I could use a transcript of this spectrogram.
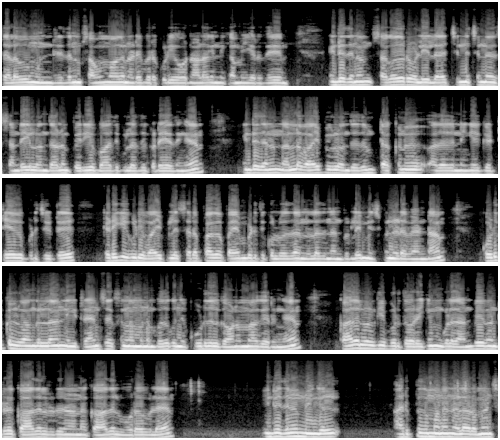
செலவும் இன்றைய தினம் சமமாக நடைபெறக்கூடிய ஒரு நாளாக இன்றைக்கு அமைகிறது. இன்றைய தினம் சகோதர வழியில் சின்ன சின்ன சண்டைகள் வந்தாலும் பெரிய பாதிப்புகள் எதுவும் கிடையாதுங்க. இன்றைய தினம் நல்ல வாய்ப்புகள் வந்ததும் டக்குன்னு அதை நீங்கள் கெட்டியாக பிடிச்சிக்கிட்டு கிடைக்கக்கூடிய வாய்ப்புகளை சிறப்பாக பயன்படுத்திக் கொள்வதுதான் நல்லது நண்பர்களே. மிஸ் பண்ணிட வேண்டாம். கொடுக்கல் வாங்கலாம் நீங்கள் டிரான்சாக்ஷன்லாம் பண்ணும்போது கொஞ்சம் கூடுதல் கவனமாக இருங்க. காதல் வாழ்க்கையை பொறுத்த வரைக்கும் உங்களது அன்பை வென்ற காதலுடனான காதல் உறவுல இன்றைய தினம் நீங்கள் அற்புதமான நல்ல ரொமான்ஸ்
